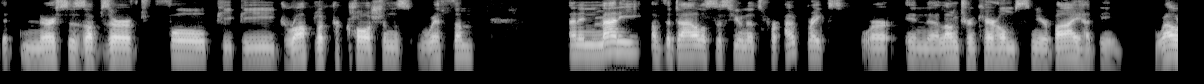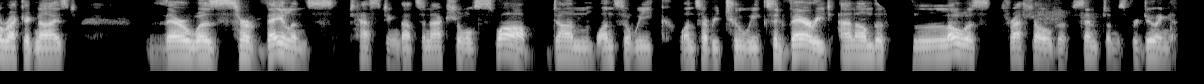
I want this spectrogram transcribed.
The nurses observed full PPE droplet precautions with them. And in many of the dialysis units where outbreaks were in long term care homes nearby had been well recognized, there was surveillance testing. That's an actual swab done once a week, once every two weeks. It varied and on the lowest threshold of symptoms for doing it.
